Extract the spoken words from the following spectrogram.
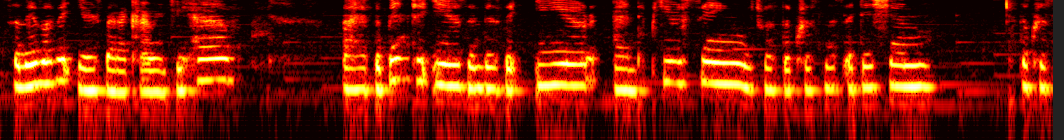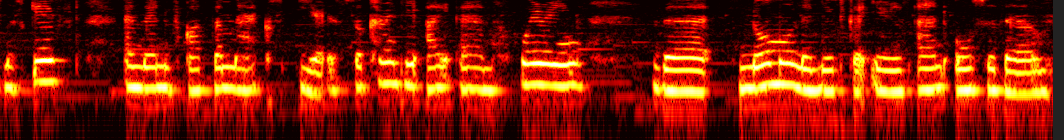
So these are the ears that I currently have. I have the bento ears and there's the ear and piercing, which was the Christmas edition. the Christmas gift, and then we've got the max ears. So currently I am wearing the normal Lelutka ears and also the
